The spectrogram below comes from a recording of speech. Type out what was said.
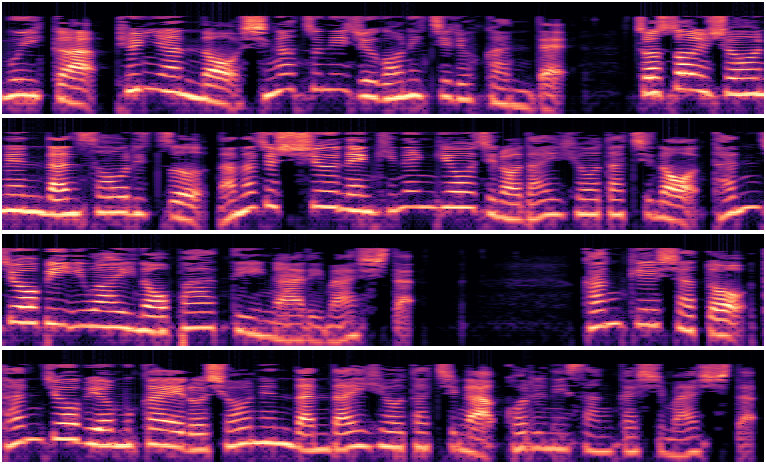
6日、平壌の4月25日旅館で、朝鮮少年団創立70周年記念行事の代表たちの誕生日祝いのパーティーがありました。関係者と誕生日を迎える少年団代表たちがこれに参加しました。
